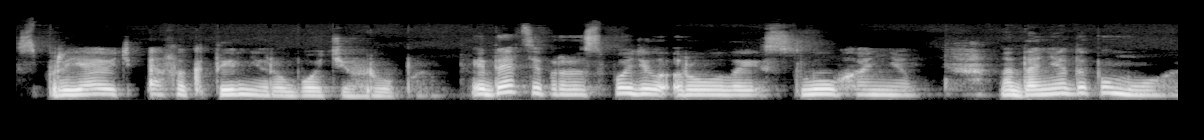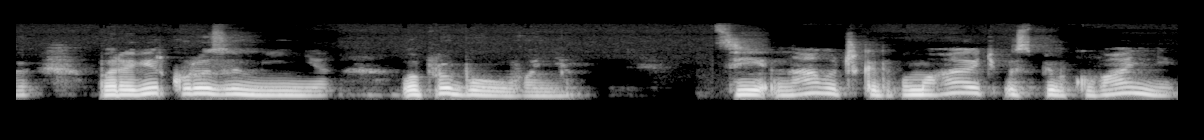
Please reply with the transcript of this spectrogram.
сприяють ефективній роботі групи. Йдеться про розподіл ролей, слухання, надання допомоги, перевірку розуміння, випробовування. Ці навички допомагають у спілкуванні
